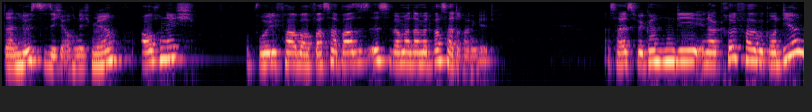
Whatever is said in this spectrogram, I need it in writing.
dann löst sie sich auch nicht mehr. Auch nicht, obwohl die Farbe auf Wasserbasis ist, wenn man da mit Wasser dran geht. Das heißt, wir könnten die in Acrylfarbe grundieren,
